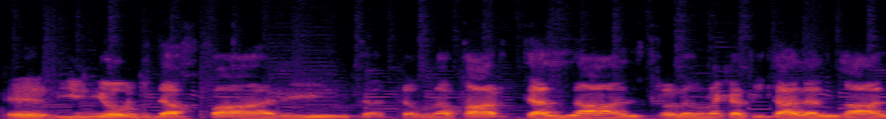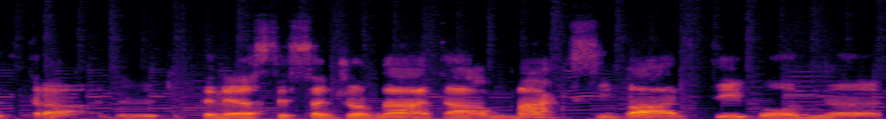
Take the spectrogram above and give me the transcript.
eh, riunioni d'affari da, da, una parte all'altra, da una capitale all'altra, eh, tutte nella stessa giornata, maxi party con eh,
